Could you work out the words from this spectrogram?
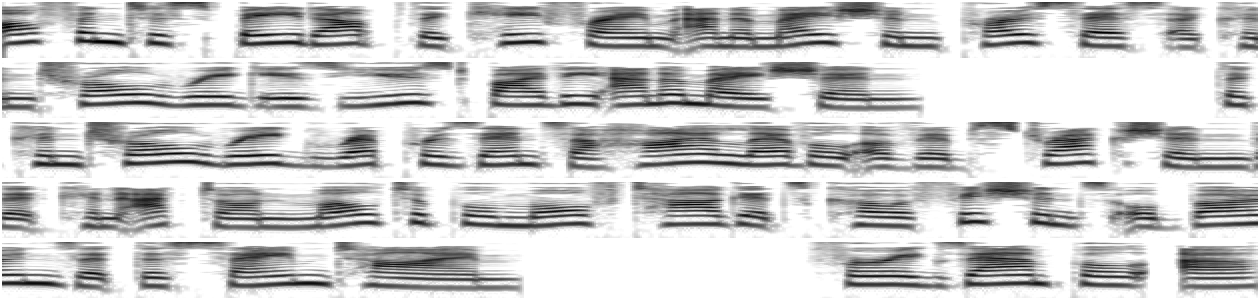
Often to speed up the keyframe animation process a control rig is used by the animation. The control rig represents a higher level of abstraction that can act on multiple morph targets coefficients or bones at the same time. For example, a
